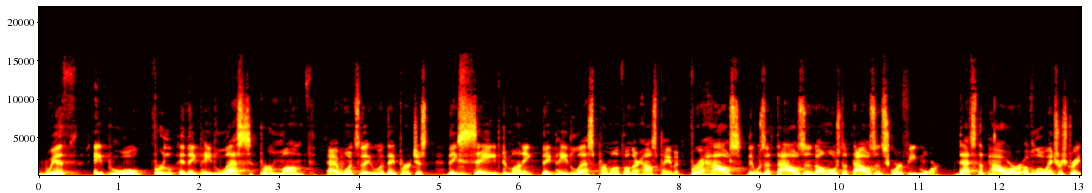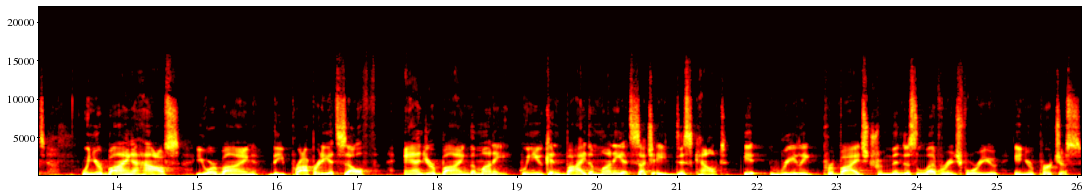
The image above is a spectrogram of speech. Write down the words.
with a pool for, and they paid less per month at once they, what they purchased. They mm-hmm. saved money. They paid less per month on their house payment for a house that was a thousand, almost a thousand square feet more. That's the power of low interest rates. When you're buying a house, you are buying the property itself and you're buying the money. When you can buy the money at such a discount, it really provides tremendous leverage for you in your purchase.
